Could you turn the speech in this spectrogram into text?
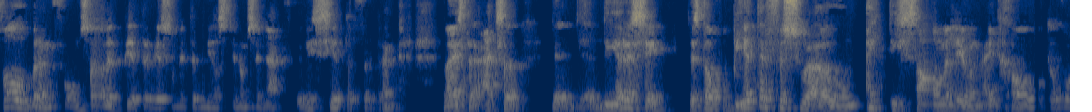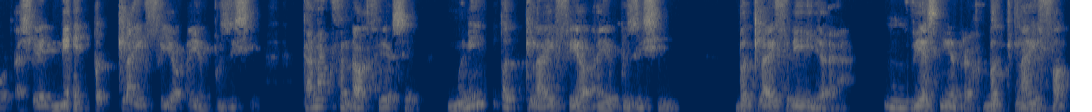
val bring vir hom sal dit beter wees om met 'n meelsteen om sy nek in die see te verdrink. Luister, ek sal die, Here sê dis dalk beter vir so ou om uit die samelewing uitgehaal te word as jy net beklei vir jou eie posisie. Kan ek vandag vir jou sê, moenie beklei vir jou eie posisie nie. Beklei vir die Here. Mm. Wees nederig. Beklei vir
